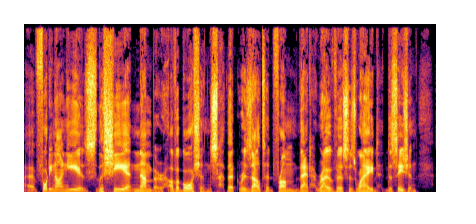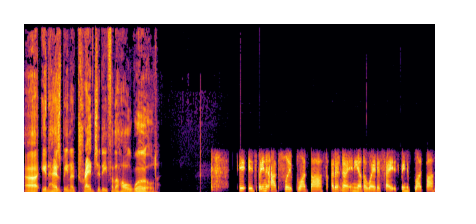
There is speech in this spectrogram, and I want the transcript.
uh, 49 years, the sheer number of abortions that resulted from that Roe versus Wade decision, uh, it has been a tragedy for the whole world. It, has been an absolute bloodbath. I don't know any other way to say it. It's been a bloodbath.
